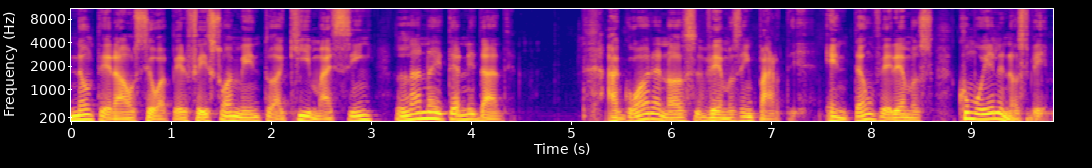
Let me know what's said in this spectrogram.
Não terá o seu aperfeiçoamento aqui, mas sim lá na eternidade. Agora nós vemos em parte, então veremos como ele nos vê.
